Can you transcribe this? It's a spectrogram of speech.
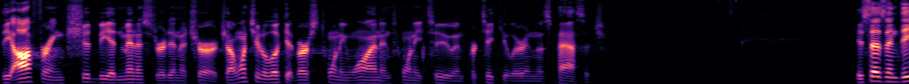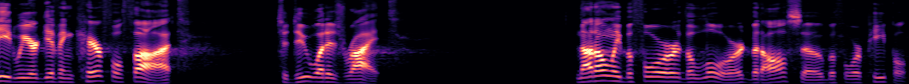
the offering should be administered in a church. I want you to look at verse 21 and 22 in particular in this passage. It says, Indeed, we are giving careful thought to do what is right, not only before the Lord, but also before people.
